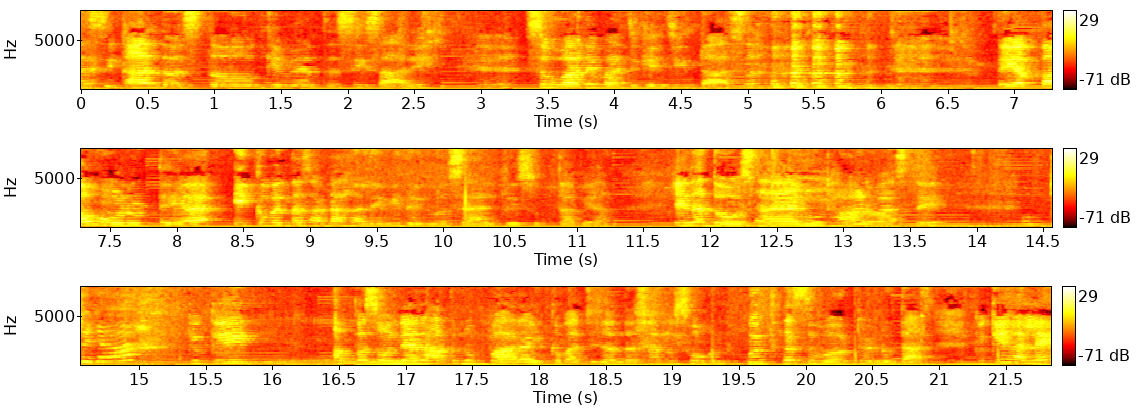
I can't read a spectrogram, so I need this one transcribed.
ਸਤਿ ਸ਼੍ਰੀ ਅਕਾਲ ਦੋਸਤੋ ਕਿਵੇਂ ਹੋ ਤੁਸੀਂ ਸਾਰੇ? ਸਵੇਰ ਦੇ ਵੱਜ ਗਏ ਜੀ 10 ਤੇ ਆਪਾਂ ਹੁਣ ਉੱਠੇ ਆ। ਇੱਕ ਬੰਦਾ ਸਾਡਾ ਹਲੇ ਵੀ ਦੇਖ ਲਓ ਸੈਲਫੀ ਸੁੱਤਾ ਪਿਆ। ਇਹਦਾ ਦੋਸਤ ਆਇਆ ਇਹਨੂੰ ਉਠਾਉਣ ਵਾਸਤੇ। ਉੱਠ ਜਾ। ਕਿਉਂਕਿ ਆਪਾਂ ਸੌਂਦੇ ਆ ਰਾਤ ਨੂੰ 12 1 ਵੱਜ ਜਾਂਦਾ। ਸਾਨੂੰ ਸੌਣ ਨੂੰ ਤਾਂ ਸਵੇਰ ਉੱਠਣ ਨੂੰ 10 ਕਿਉਂਕਿ ਹਲੇ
